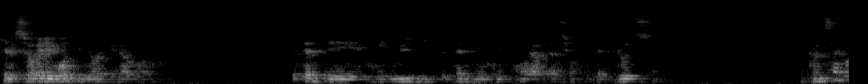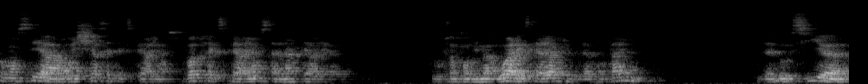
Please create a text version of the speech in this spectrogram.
Quels seraient les bruits qu'il y aurait pu avoir? Peut-être des bruits de musique, peut-être des bruits de conversation, peut-être d'autres sons. Et comme ça, commencez à enrichir cette expérience, votre expérience à l'intérieur. Vous entendez ma voix à l'extérieur qui vous accompagne. Vous avez aussi euh,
